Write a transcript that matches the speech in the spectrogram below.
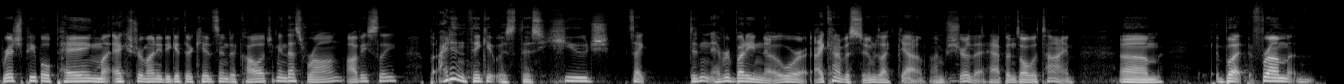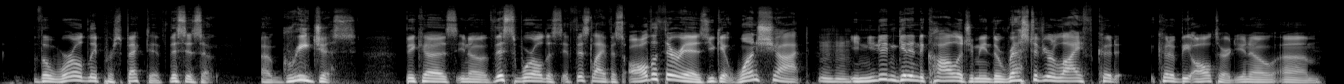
rich people paying extra money to get their kids into college. I mean, that's wrong, obviously, but I didn't think it was this huge. It's like, didn't everybody know? Or I kind of assumed, like, yeah, I'm sure that happens all the time. Um, but from the worldly perspective, this is a, egregious because you know if this world is if this life is all that there is you get one shot and you didn't get into college i mean the rest of your life could could have be altered you know um,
